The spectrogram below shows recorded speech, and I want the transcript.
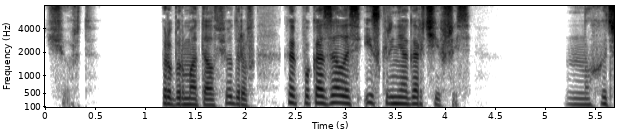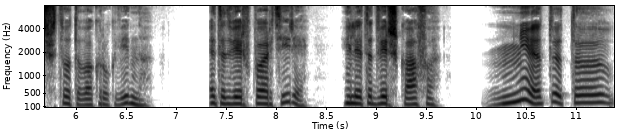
Чёрт, пробормотал Федоров, как показалось, искренне огорчившись. Ну хоть что-то вокруг видно. Это дверь в квартире или это дверь шкафа? Нет, это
